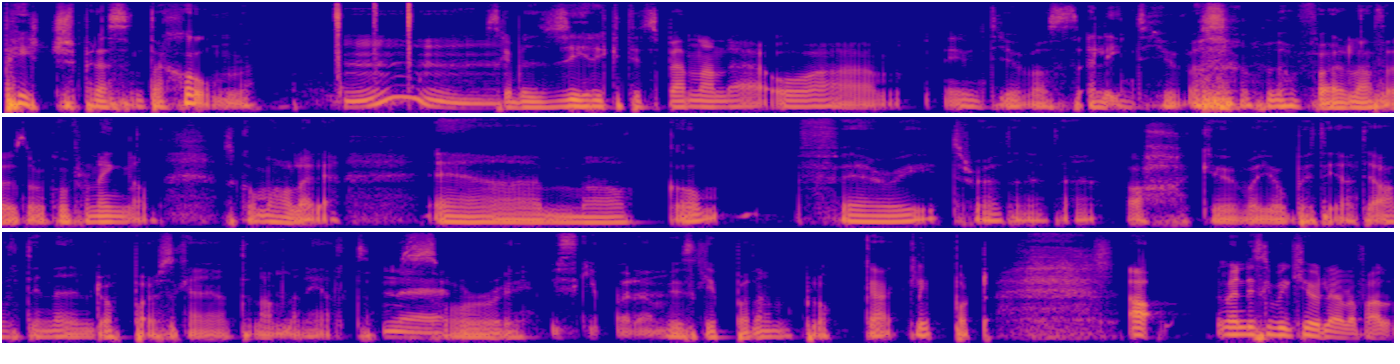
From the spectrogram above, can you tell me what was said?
pitchpresentation. Mm. Det ska bli riktigt spännande och uh, intervjuas, eller intervjuas, har föreläsare som kommer från England som kommer hålla det. Uh, Malcolm Ferry tror jag att den heter. Oh, gud vad jobbigt det är att jag alltid namedroppar så kan jag inte namnen helt. Nej. Sorry. Vi skippar den. Vi skippar den. Plocka, klipp bort. Ja, men det ska bli kul i alla fall.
